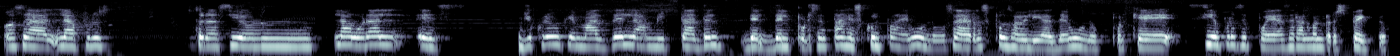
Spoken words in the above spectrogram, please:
O sea, la frustración laboral es yo creo que más de la mitad del, del, porcentaje es culpa de uno, o sea, es responsabilidad de uno, porque siempre se puede hacer algo al respecto.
